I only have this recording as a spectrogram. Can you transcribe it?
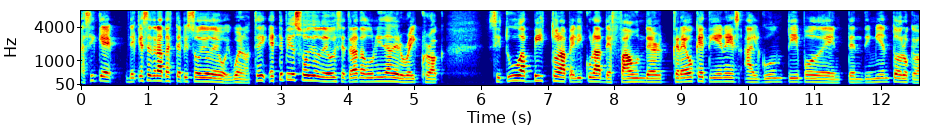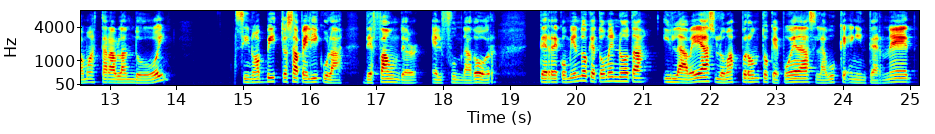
así que, ¿de qué se trata este episodio de hoy? Bueno, este, este episodio de hoy se trata de una idea de Ray Kroc. Si tú has visto la película The Founder, creo que tienes algún tipo de entendimiento de lo que vamos a estar hablando hoy. Si no has visto esa película The Founder, el fundador, te recomiendo que tomes nota y la veas lo más pronto que puedas, la busques en internet,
